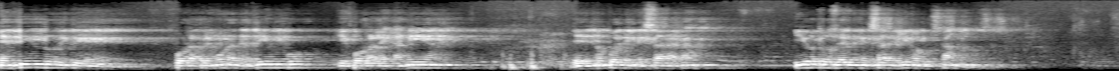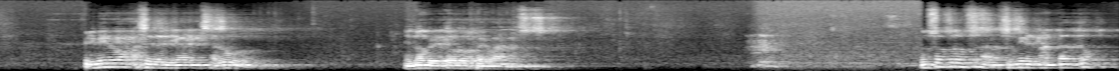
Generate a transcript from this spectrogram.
Entiendo de que por la premura del tiempo y por la lejanía eh, no pueden estar acá y otros deben estar en Lima buscándonos. Primero, hacerles llegar el saludo en nombre de todos los peruanos. Nosotros, al asumir el mandato,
